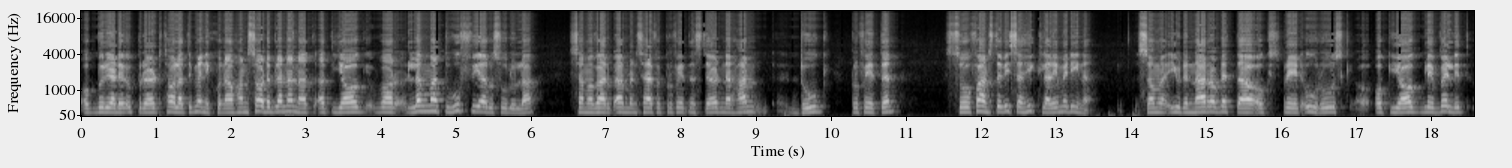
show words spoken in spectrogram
och började upprört tala till människorna och han sade bland annat att jag var lammat wuffiya Rasulullah samma verb används här för profetens död. När han dog, profeten, så fanns det vissa hycklare i Medina som gjorde narr av detta och spred oro och jag blev väldigt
